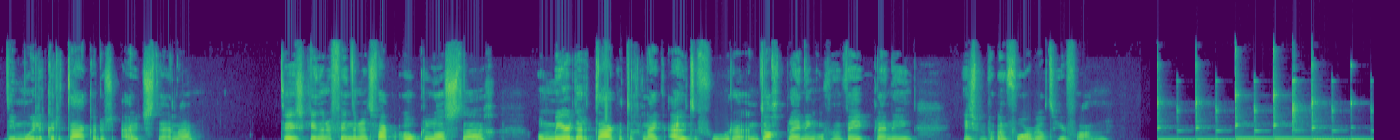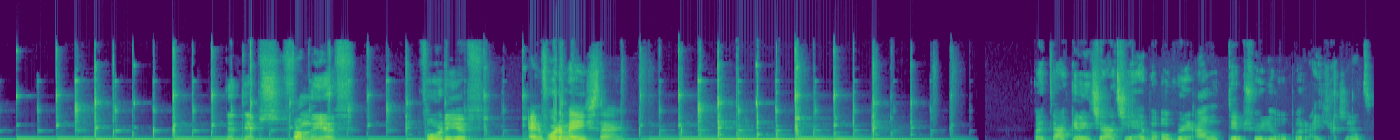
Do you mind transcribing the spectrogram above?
die moeilijkere taken dus uitstellen. Deze kinderen vinden het vaak ook lastig om meerdere taken tegelijk uit te voeren. Een dagplanning of een weekplanning is een voorbeeld hiervan. De tips van de juf, voor de juf en voor de meester. Bij taakinitiatie hebben we ook weer een aantal tips voor jullie op een rijtje gezet.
